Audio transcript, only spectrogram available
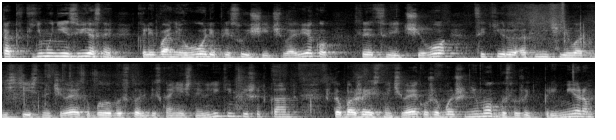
так как ему неизвестны колебания воли, присущие человеку, вследствие чего, цитирую, отличие его от естественного человека было бы столь бесконечно великим, пишет Кант, что божественный человек уже больше не мог бы служить примером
